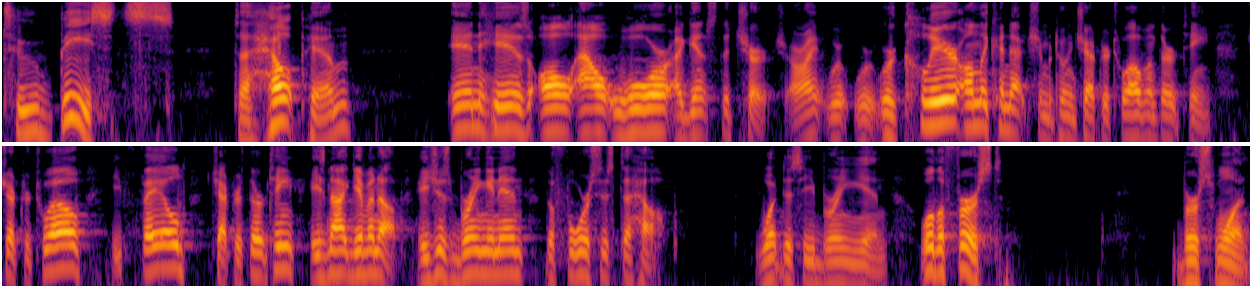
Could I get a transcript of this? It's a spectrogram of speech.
two beasts to help him in his all out war against the church. All right? We're, we're, clear on the connection between chapter 12 and 13. Chapter 12, he failed. Chapter 13, he's not giving up. He's just bringing in the forces to help. What does he bring in? Well, the first, verse 1.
